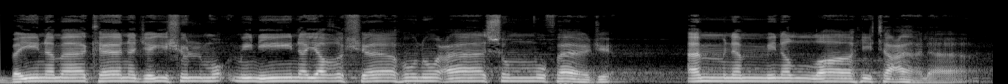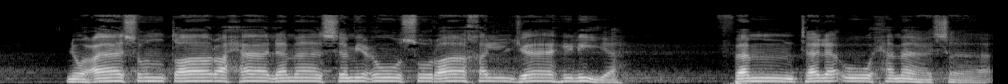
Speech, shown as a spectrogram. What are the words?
بينما كان جيش المؤمنين يغشاه نعاس مفاجئ أمنا من الله تعالى. نعاس طار حالما سمعوا صراخ الجاهلية فامتلأوا حماسا.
